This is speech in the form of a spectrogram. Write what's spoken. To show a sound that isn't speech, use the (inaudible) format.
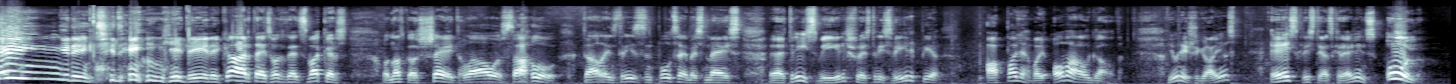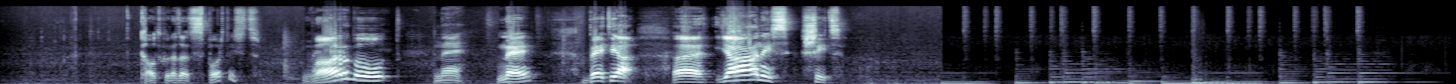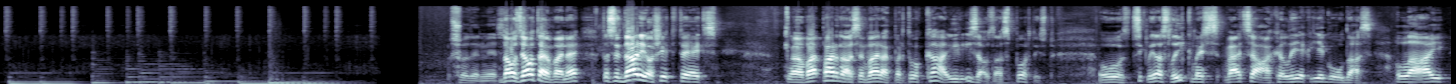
Tingi, dingi, (laughs) dingi, dingi, kārtējs otrdienas vakars, un atkal šeit, Lauva salū, tālīdz 30 pulcēmies mēs, e, trīs vīri, šoreiz trīs vīri pie apaļa vai ovāla galda. Jurijs Gājos, es, Kristiāns Kreļins un kaut kur redzēts sportists? Varbūt. Nē, Nē, bet jā, e, Jānis Šits. Šodien viesis. Daudz jautājumu, vai ne? Tas ir Dārījos tētis. Va- Parunāsim vairāk par to, kā ir izaudzināt sportistu. Cik liels likmes vecāka liek ieguldās, lai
